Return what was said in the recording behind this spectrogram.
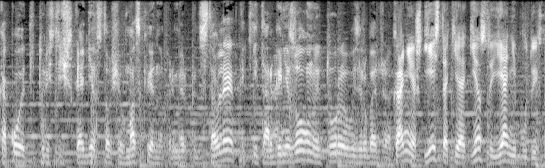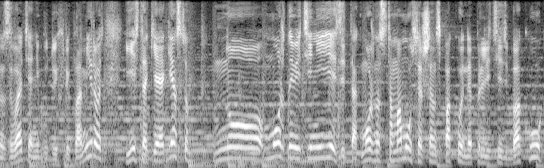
Какое-то туристическое агентство вообще в Москве, например, предоставляет какие-то организованные туры в Азербайджан? Конечно. Есть такие агентства, я не буду их называть, я не буду их рекламировать. Есть такие агентства, но можно ведь и не ездить так. Можно самому совершенно спокойно прилететь в Баку.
